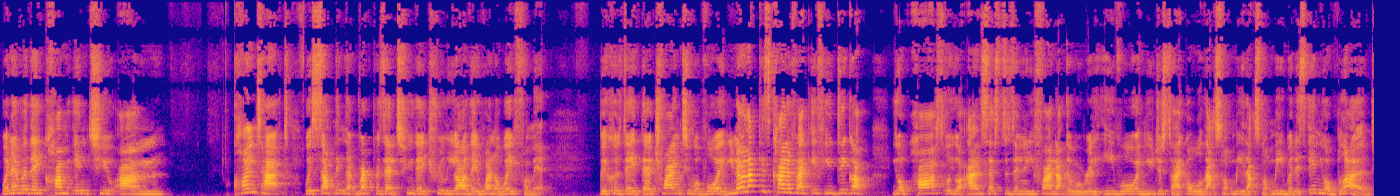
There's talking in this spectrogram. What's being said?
whenever they come into, um, contact with something that represents who they truly are, they run away from it because they, they're trying to avoid, you know, like it's kind of like if you dig up your past or your ancestors and you find out they were really evil and you just like, oh, well, that's not me, that's not me, but it's in your blood.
